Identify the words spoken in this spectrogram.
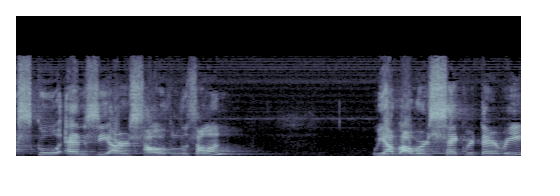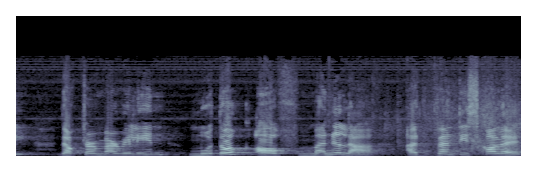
School NCR South Luzon. We have our secretary, Dr. Marilyn Mutok of Manila Adventist College.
